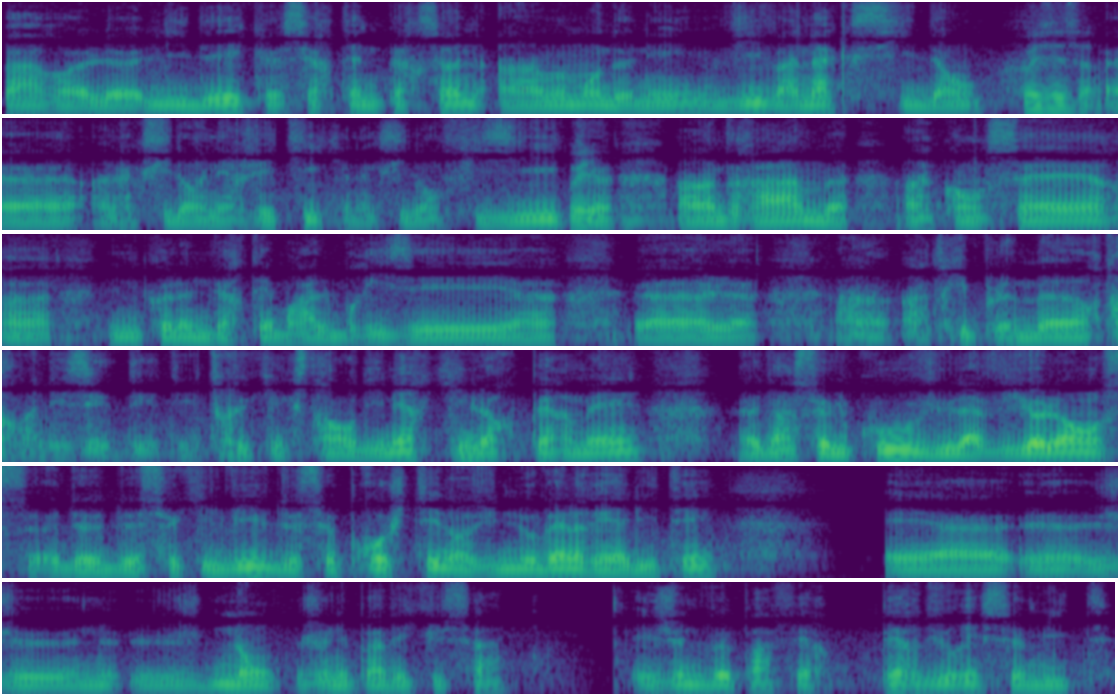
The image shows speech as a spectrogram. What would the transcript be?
par euh, l'idée que certaines personnes, à un moment donné, vivent un accident, euh, un accident énergétique, un accident physique, un drame, un cancer, euh, une colonne vertébrale brisée, un, triple meurtre, des, trucs extraordinaires qui leur permet, d'un seul coup, vu la violence de, ce qu'ils vivent, de se projeter dans une nouvelle réalité. Et je, non, je n'ai pas vécu ça. Et je ne veux pas faire perdurer ce mythe.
